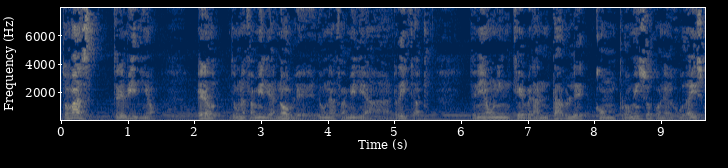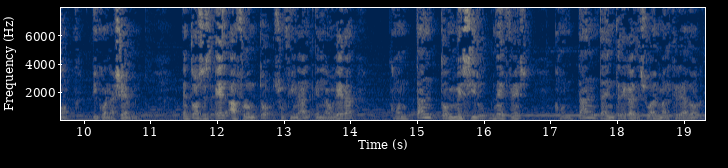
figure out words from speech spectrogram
Tomás Treviño era de una familia noble, de una familia rica, tenía un inquebrantable compromiso con el judaísmo y con Hashem. Entonces él afrontó su final en la hoguera con tanto Mesirut Nefesh, con tanta entrega de su alma al Creador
